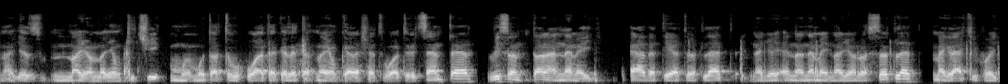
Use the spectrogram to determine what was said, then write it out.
hogy ez nagyon-nagyon kicsi mutatók voltak ezek, tehát nagyon keveset volt ő center. Viszont talán nem egy elvetélt ötlet, egy nagyon, nem egy nagyon rossz ötlet, meglátjuk, hogy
